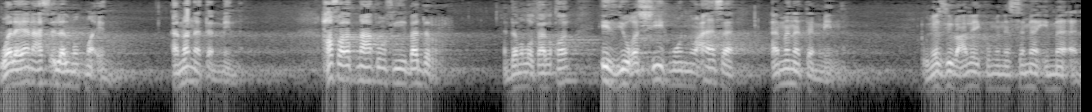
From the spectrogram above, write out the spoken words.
ولا ينعس إلا المطمئن أمانة منه. حصلت معكم في بدر عندما الله تعالى قال إذ يغشيكم النعاس أمنة منه. وينزل عليكم من السماء ماء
